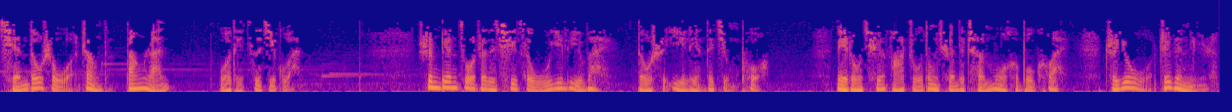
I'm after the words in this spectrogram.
钱都是我挣的，当然我得自己管。”身边坐着的妻子无一例外都是一脸的窘迫，那种缺乏主动权的沉默和不快，只有我这个女人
